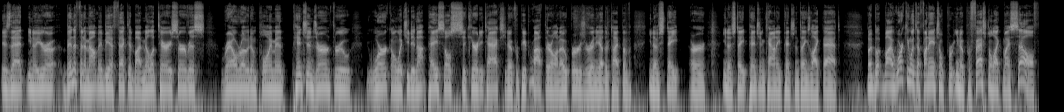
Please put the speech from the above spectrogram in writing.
is that, you know, your benefit amount may be affected by military service, railroad employment, pensions earned through work on which you did not pay Social Security tax, you know, for people out there on OPERS or any other type of, you know, state or, you know, state pension, county pension, things like that. But, but by working with a financial, you know, professional like myself,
